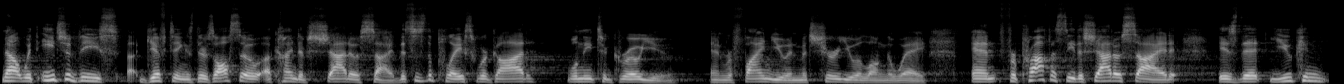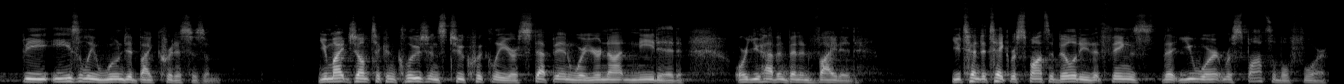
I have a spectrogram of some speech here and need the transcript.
Now, with each of these uh, giftings, there's also a kind of shadow side. This is the place where God will need to grow you and refine you and mature you along the way. And for prophecy, the shadow side is that you can be easily wounded by criticism. You might jump to conclusions too quickly or step in where you're not needed or you haven't been invited. You tend to take responsibility that things that you weren't responsible for.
